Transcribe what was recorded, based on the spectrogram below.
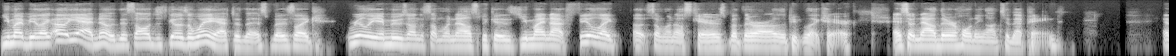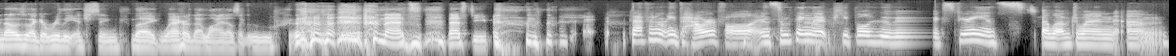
you might be like, oh, yeah, no, this all just goes away after this. But it's like, really, it moves on to someone else because you might not feel like uh, someone else cares, but there are other people that care. And so now they're holding on to that pain. And that was like a really interesting, like when I heard that line, I was like, ooh, that's that's deep. definitely powerful and something that people who've experienced a loved one um,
